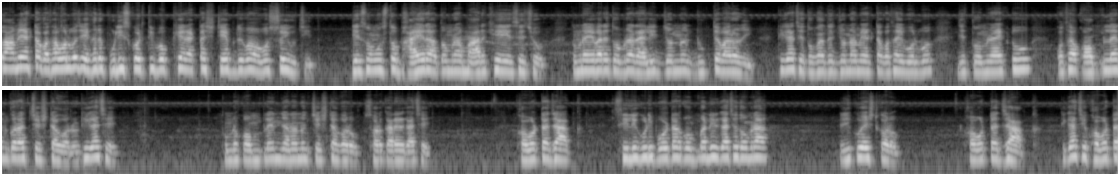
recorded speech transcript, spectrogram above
তো আমি একটা কথা বলব যে, এখানে পুলিশ কর্তৃপক্ষের একটা স্টেপ নেওয়া অবশ্যই উচিত। যে সমস্ত ভাইয়েরা তোমরা মার খেয়ে এসেছ, তোমরা এবারে তোমরা র্যালির জন্য ঢুকতে পারোনি, ঠিক আছে? তোমাদের জন্য আমি একটা কথাই বলব যে তোমরা একটু কোথাও কমপ্লেন করার চেষ্টা করো, ঠিক আছে? তোমরা কমপ্লেন জানানোর চেষ্টা করো সরকারের কাছে। খবরটা যাক, শিলিগুড়ি পোর্টার কোম্পানির কাছে তোমরা রিকোয়েস্ট করো। খবরটা যাক, ঠিক আছে? খবরটা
